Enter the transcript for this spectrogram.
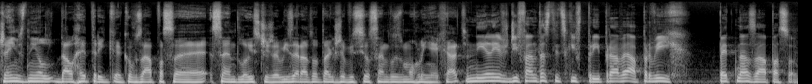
James Neal dal hetrik ako v zápase St. Louis, čiže vyzerá to tak, že by si ho St. Louis mohli nechať. Neil je vždy fantastický v príprave a prvých 15 zápasov.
